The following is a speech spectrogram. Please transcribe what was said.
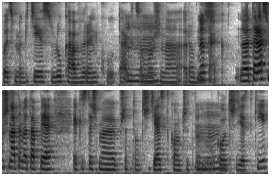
powiedzmy, gdzie jest luka w rynku, tak, co można robić. No tak. No teraz już na tym etapie, jak jesteśmy przed tą 30 czy tam około 30,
